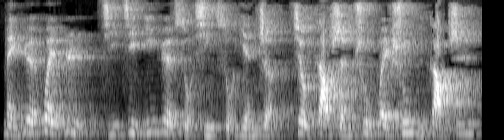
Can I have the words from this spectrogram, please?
每月会日，即记一月所行所言者，就造神处为书以告之。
